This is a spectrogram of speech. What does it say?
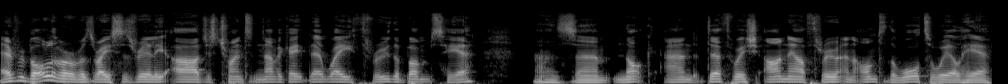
Every all of his races really are just trying to navigate their way through the bumps here as um, Knock and Deathwish are now through and onto the water wheel here.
